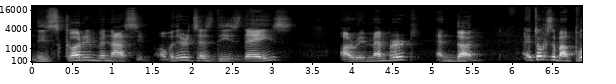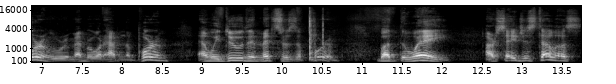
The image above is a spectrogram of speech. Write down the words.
niskorim benasim." Over there it says these days are remembered and done. It talks about Purim. We remember what happened on Purim, and we do the mitzvahs of Purim. But the way our sages tell us,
